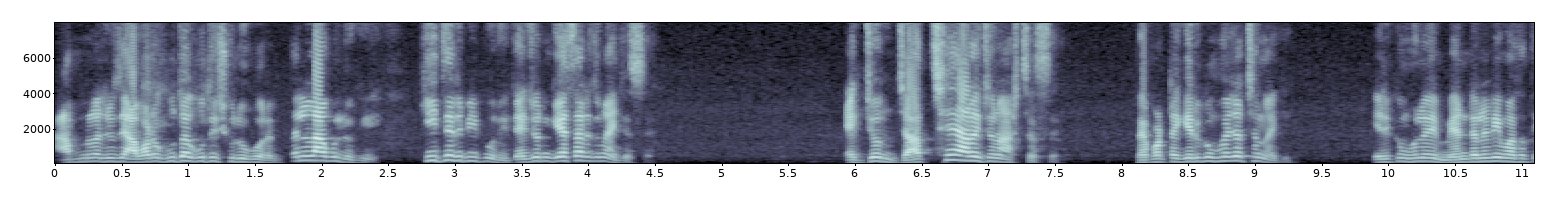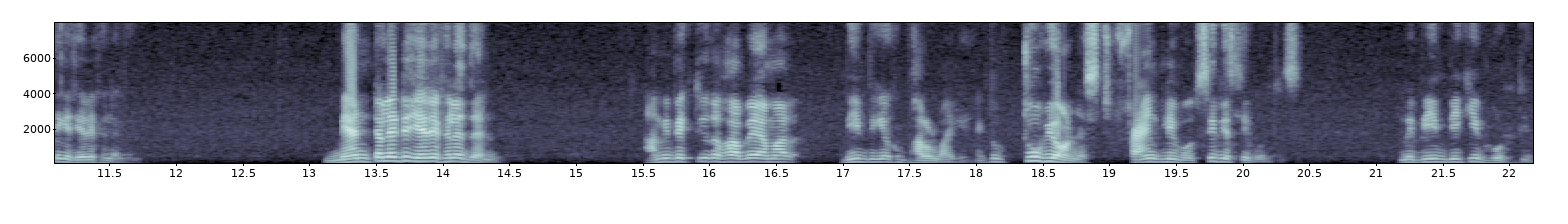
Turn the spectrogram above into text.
আপনারা যদি আবারও গুতাগুতি শুরু করেন, তাহলে লাভ হলো কি? হিতের বিপরীত, একজন গেছে আরেকজন আইতেছে। একজন যাচ্ছে, আরেকজন আসতেছে। ব্যাপারটা কি এরকম হয়ে যাচ্ছে নাকি? এরকম হলে মেন্টালিটি মাথা থেকে ঝেড়ে ফেলে দেন। মেন্টালিটি ঝেড়ে ফেলে দেন। আমি ব্যক্তিগতভাবে আমার বিএমপিকে খুব ভালো লাগে। একদম টু বি অনেস্ট ফ্র্যাঙ্কলি বল সিরিয়াসলি বলতেছি। আমি বিএমপিকেই ভোট দিব?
